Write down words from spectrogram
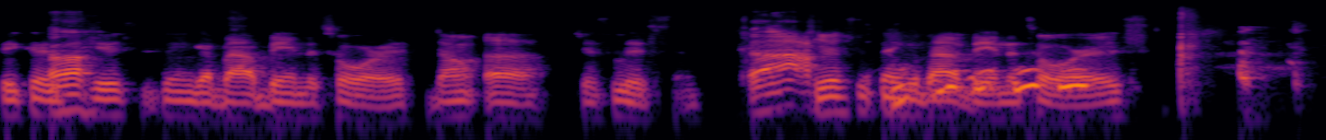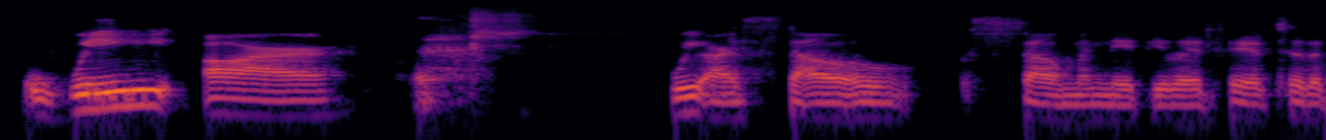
because uh. here's the thing about being a Taurus. Don't uh just listen. Ah. Here's the thing about being a Taurus. We are we are so so manipulative to the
